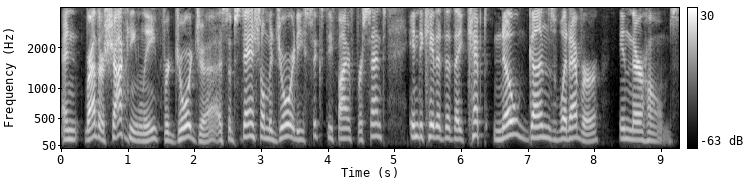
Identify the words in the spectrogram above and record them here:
And rather shockingly, for Georgia, a substantial majority, 65%, indicated that they kept no guns whatever in their homes.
